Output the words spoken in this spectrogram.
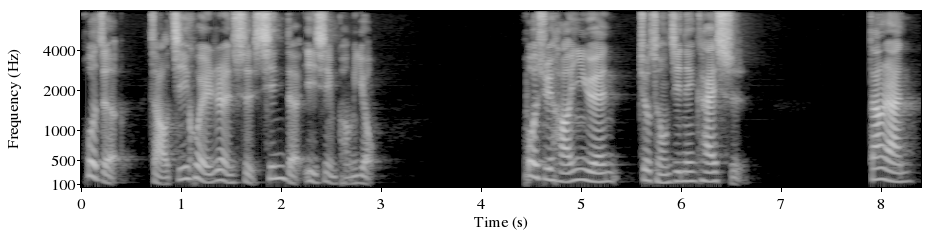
或者找机会认识新的异性朋友，或许好姻缘就从今天开始。当然。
